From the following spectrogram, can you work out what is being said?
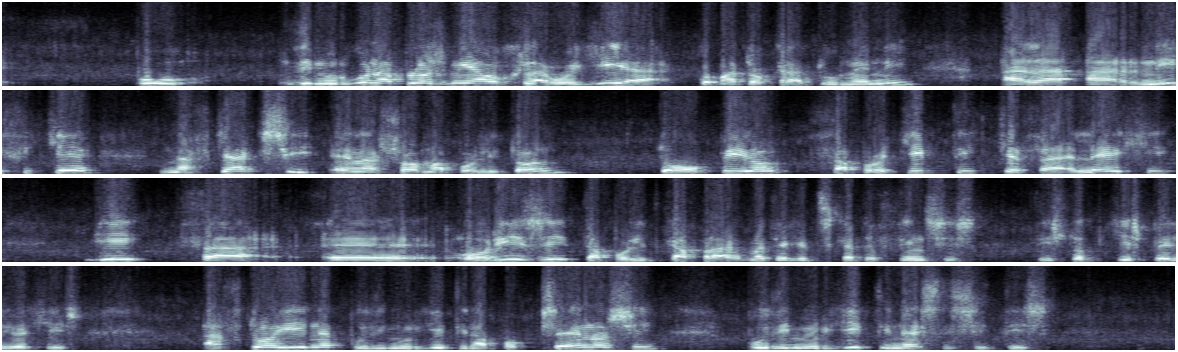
που δημιουργούν απλώς μια οχλαγωγία κομματοκρατούμενη αλλά αρνήθηκε να φτιάξει ένα σώμα πολιτών το οποίο θα προκύπτει και θα ελέγχει ή θα ε, ορίζει τα πολιτικά πράγματα για τις κατευθύνσεις της τοπικής περιοχής. Αυτό είναι που δημιουργεί την αποξένωση, που δημιουργεί την αίσθηση της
